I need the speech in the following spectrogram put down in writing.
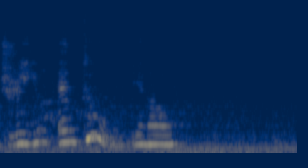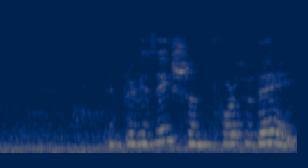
dream, and do, you know. Improvisation for today.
